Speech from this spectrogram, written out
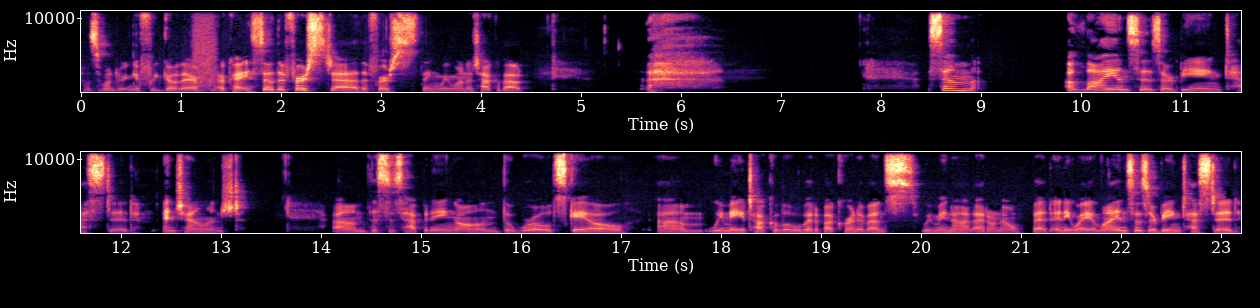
I was wondering if we go there. Okay, so the first uh, the first thing we want to talk about some alliances are being tested and challenged um, this is happening on the world scale Um, we may talk a little bit about current events. We may not. I don't know. But anyway, alliances are being tested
